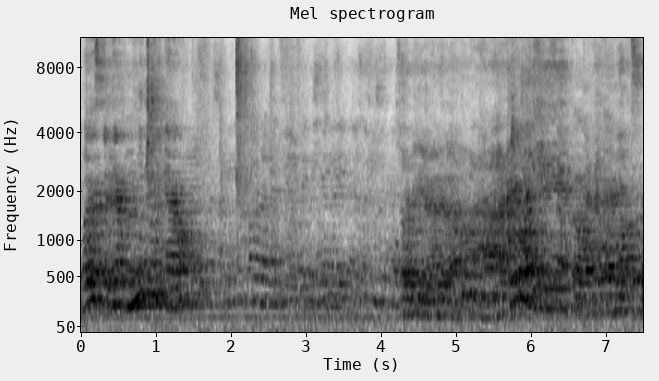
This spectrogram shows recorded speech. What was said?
puedes tener mucho dinero? Soy millonario. Ah, qué bonito. qué hermoso.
